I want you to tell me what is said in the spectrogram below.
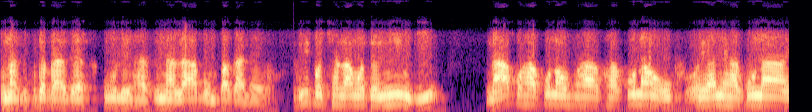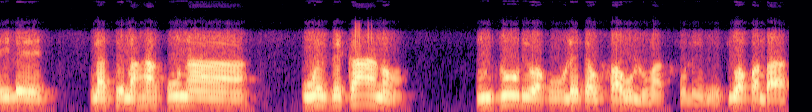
unazikuta baadhi ya skuli hazina labu mpaka leo. Zipo changamoto nyingi, na hapo hakuna ha, hakuna yani hakuna ile unasema, hakuna uwezekano mzuri wa kuleta ufaulu maskulini. Ikiwa kwamba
